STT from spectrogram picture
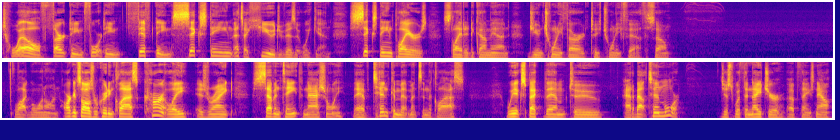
12, 13, 14, 15, 16. That's a huge visit weekend. 16 players slated to come in June 23rd to 25th. So a lot going on. Arkansas's recruiting class currently is ranked 17th nationally. They have 10 commitments in the class. We expect them to add about 10 more, just with the nature of things. Now,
